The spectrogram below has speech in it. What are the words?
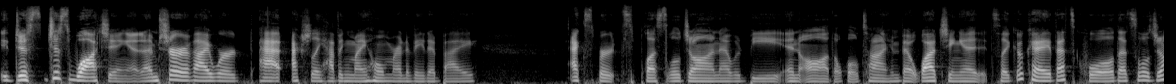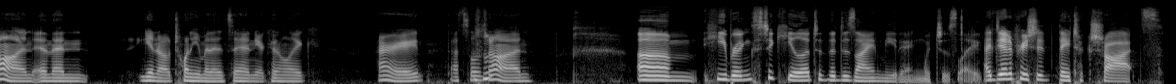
It just just watching it. I'm sure if I were actually having my home renovated by experts plus Lil Jon, I would be in awe the whole time. But watching it, it's like, okay, that's cool. That's Lil Jon. And then, you know, 20 minutes in, you're kind of like, all right, that's Lil John. um he brings tequila to the design meeting which is like I did appreciate that they took shots.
